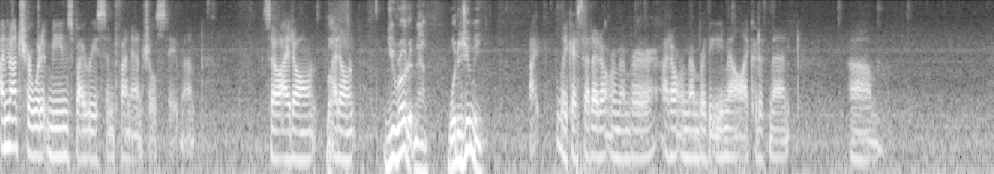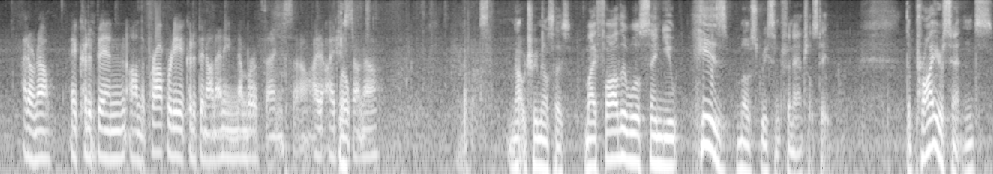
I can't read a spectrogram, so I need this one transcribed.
I'm not sure what it means by recent financial statement. So I don't, I don't, You wrote it, ma'am. What did you mean? Like I said, I don't remember, I don't remember the email I could have meant. Um, I don't know. It could have been on the property, it could have been on any number of things, so I, I just Well- don't know. Not what your email says. My father will send you his most recent financial statement. The prior sentence,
